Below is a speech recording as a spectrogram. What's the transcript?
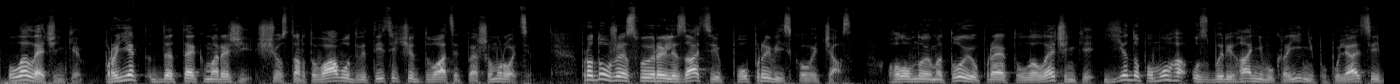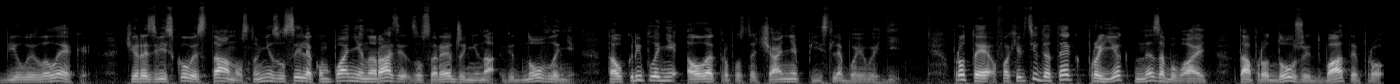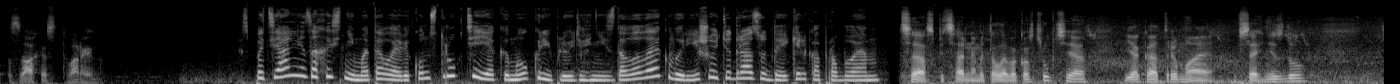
Лелеченьки проєкт ДТЕК мережі, що стартував у 2021 році, продовжує свою реалізацію попри військовий час. Головною метою проєкту Лелеченьки є допомога у зберіганні в Україні популяції білої лелеки. Через військовий стан основні зусилля компанії наразі зосереджені на відновленні та укріпленні електропостачання після бойових дій. Проте фахівці ДТЕК проєкт не забувають та продовжують дбати про захист тварин. Спеціальні захисні металеві конструкції, якими укріплюють гнізда лелек, вирішують одразу декілька проблем. Це спеціальна металева конструкція, яка тримає все гніздо.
